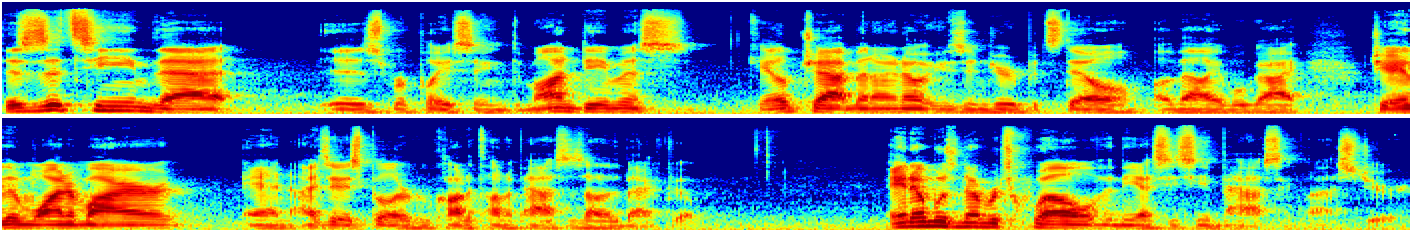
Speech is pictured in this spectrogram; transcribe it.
This is a team that is replacing Demond Demas, Caleb Chapman. I know he's injured, but still a valuable guy. Jalen Wydermyer and Isaiah Spiller, who caught a ton of passes out of the backfield. A&M was number 12 in the SEC in passing last year.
